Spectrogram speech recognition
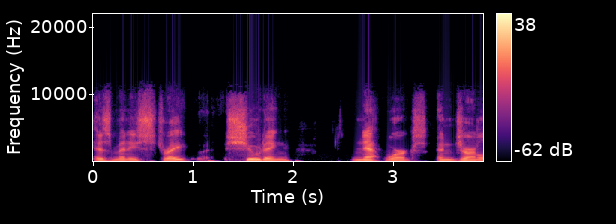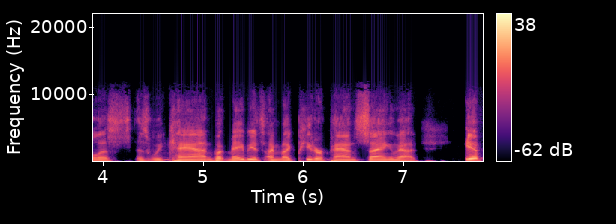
as many straight shooting networks and journalists as we mm-hmm. can. But maybe it's I'm like Peter Pan saying that. If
